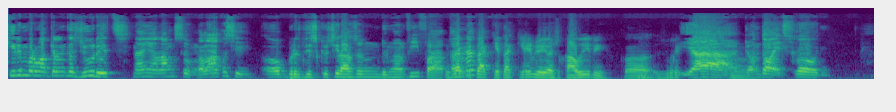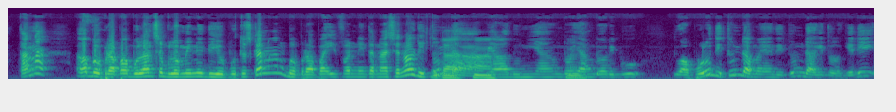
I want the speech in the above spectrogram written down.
kirim perwakilan ke Zurich nanya langsung kalau aku sih oh, berdiskusi langsung dengan FIFA Misal karena kita kita kirim Yoyo Sukawi nih ke Zurich. ya Hmm. contoh exco karena eh, beberapa bulan sebelum ini diputuskan kan beberapa event internasional ditunda. Ha. Piala Dunia untuk Hmm. yang 2020 ditunda yang ditunda gitu loh. Jadi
